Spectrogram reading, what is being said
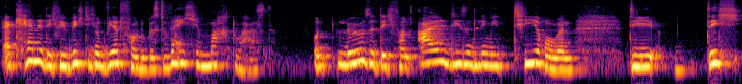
Erkenne dich, wie wichtig und wertvoll du bist, welche Macht du hast. Und löse dich von all diesen Limitierungen, die dich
